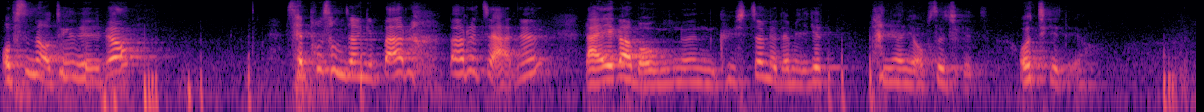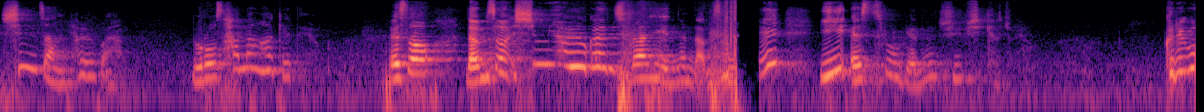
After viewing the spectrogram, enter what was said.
없으면 어떻게 되냐면 세포 성장이 빠르, 빠르지 않은 나이가 먹는 그 시점에 되면 이게 당연히 없어지겠죠. 어떻게 돼요? 심장, 혈관으로 사망하게 돼요. 그래서 남성 심혈관 질환이 있는 남성에게 이 에스트로겐을 주입시켜줘요. 그리고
